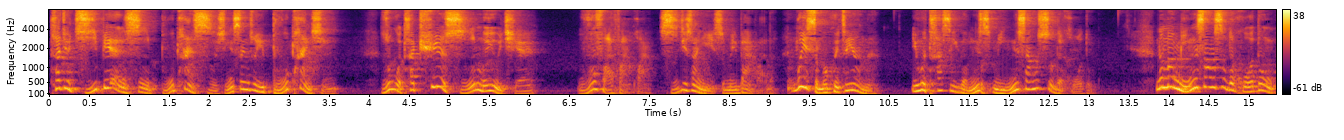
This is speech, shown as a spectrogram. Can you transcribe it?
他就即便是不判死刑，甚至于不判刑，如果他确实没有钱，无法返还，实际上也是没办法的。为什么会这样呢？因为它是一个民民商事的活动。那么民商事的活动，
